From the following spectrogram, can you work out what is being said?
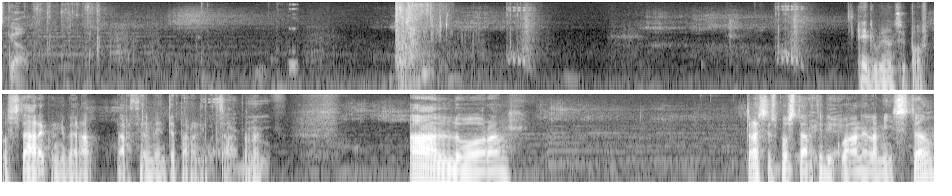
Let's go. E lui non si può spostare, quindi verrà parzialmente paralizzato, no? Allora. Potresti spostarti di qua, nella mist.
